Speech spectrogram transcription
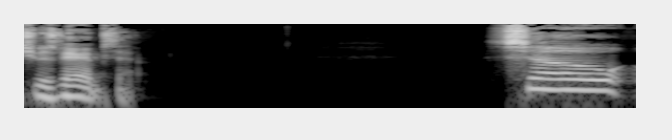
she was very upset. So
